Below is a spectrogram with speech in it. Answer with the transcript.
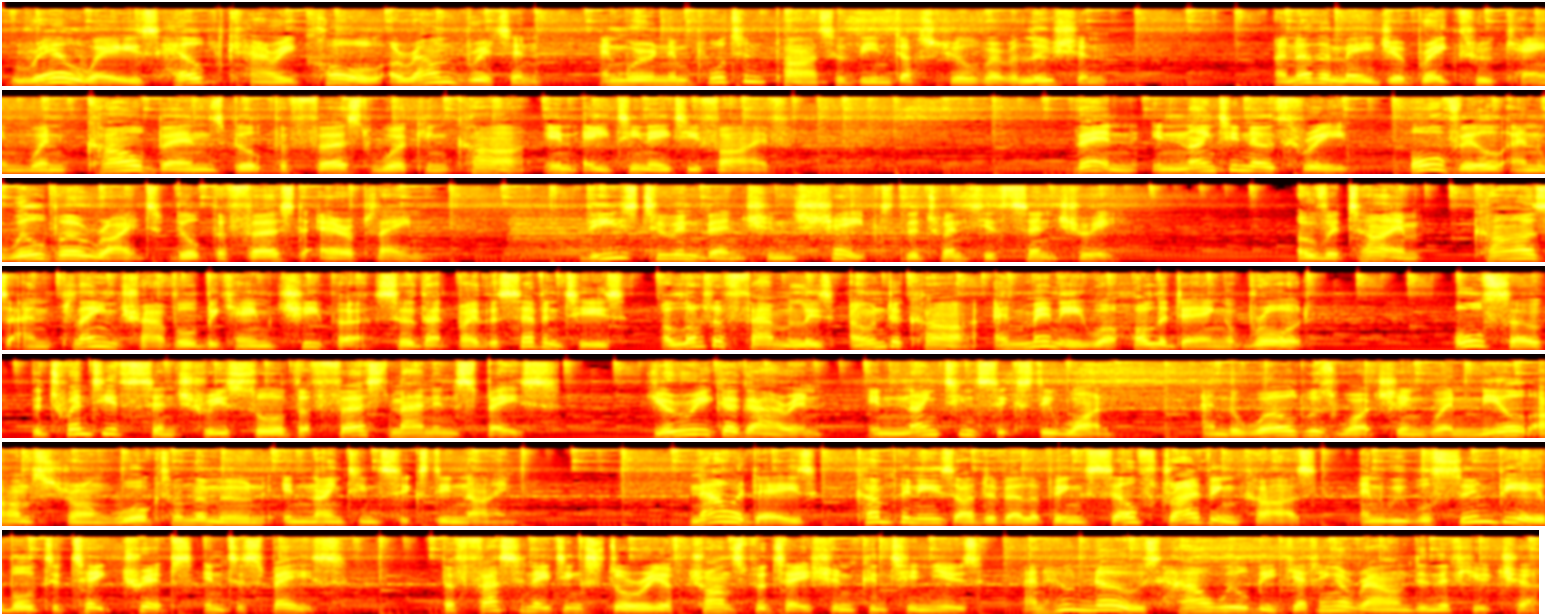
Railways helped carry coal around Britain and were an important part of the Industrial Revolution. Another major breakthrough came when Carl Benz built the first working car in 1885. Then, in 1903, Orville and Wilbur Wright built the first aeroplane. These two inventions shaped the 20th century. Over time, cars and plane travel became cheaper so that by the 70s, a lot of families owned a car and many were holidaying abroad. Also, the 20th century saw the first man in space, Yuri Gagarin, in 1961, and the world was watching when Neil Armstrong walked on the moon in 1969. Nowadays, companies are developing self-driving cars and we will soon be able to take trips into space. The fascinating story of transportation continues, and who knows how we'll be getting around in the future.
